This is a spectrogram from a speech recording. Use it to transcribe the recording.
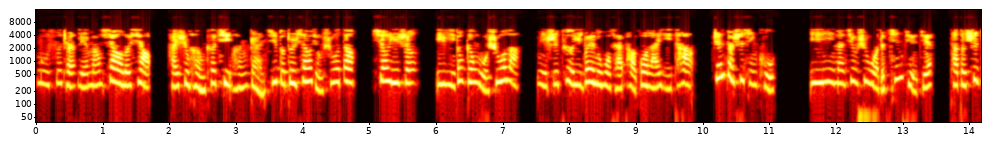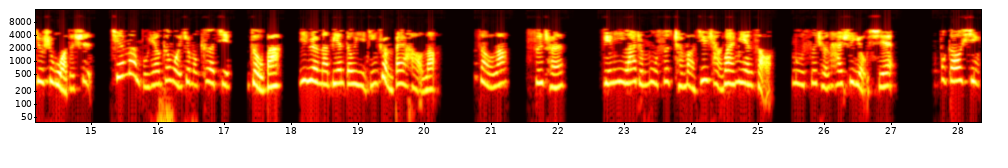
穆思辰连忙笑了笑，还是很客气、很感激的对萧九说道：“萧医生。”依依都跟我说了，你是特意为了我才跑过来一趟，真的是辛苦。依依那就是我的亲姐姐，她的事就是我的事，千万不要跟我这么客气。走吧，医院那边都已经准备好了。走了，思辰，连毅拉着穆思辰往机场外面走。穆思辰还是有些不高兴，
